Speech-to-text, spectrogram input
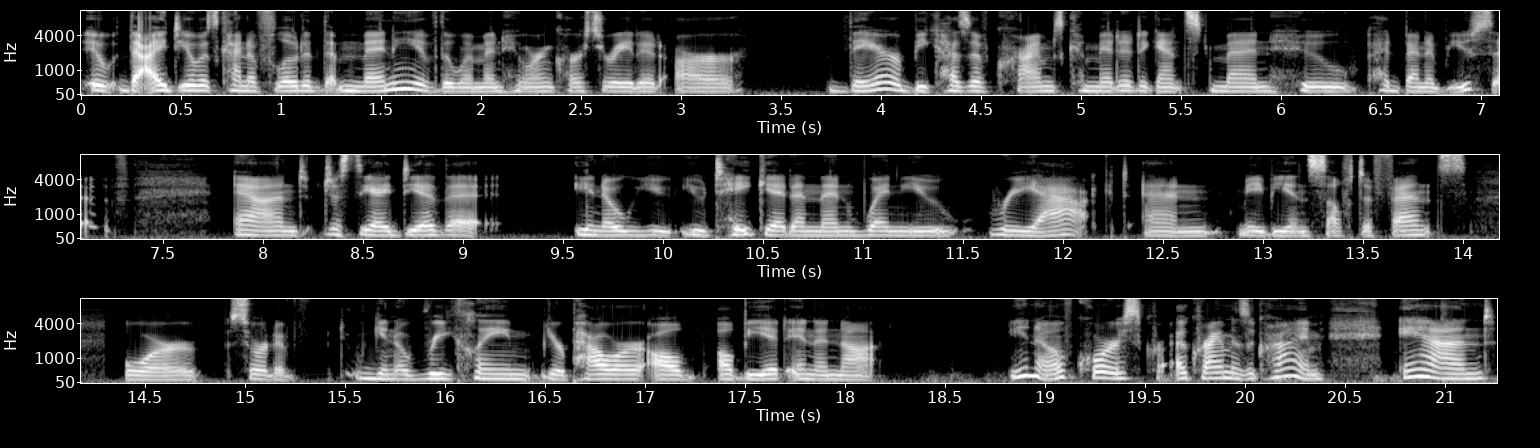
it, the idea was kind of floated that many of the women who are incarcerated are there because of crimes committed against men who had been abusive. And just the idea that you know you you take it and then when you react and maybe in self-defense or sort of you know reclaim your power albeit in a not you know of course a crime is a crime and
